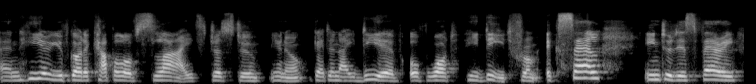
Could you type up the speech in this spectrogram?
and here you've got a couple of slides just to, you know, get an idea of, of what he did from Excel into this very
